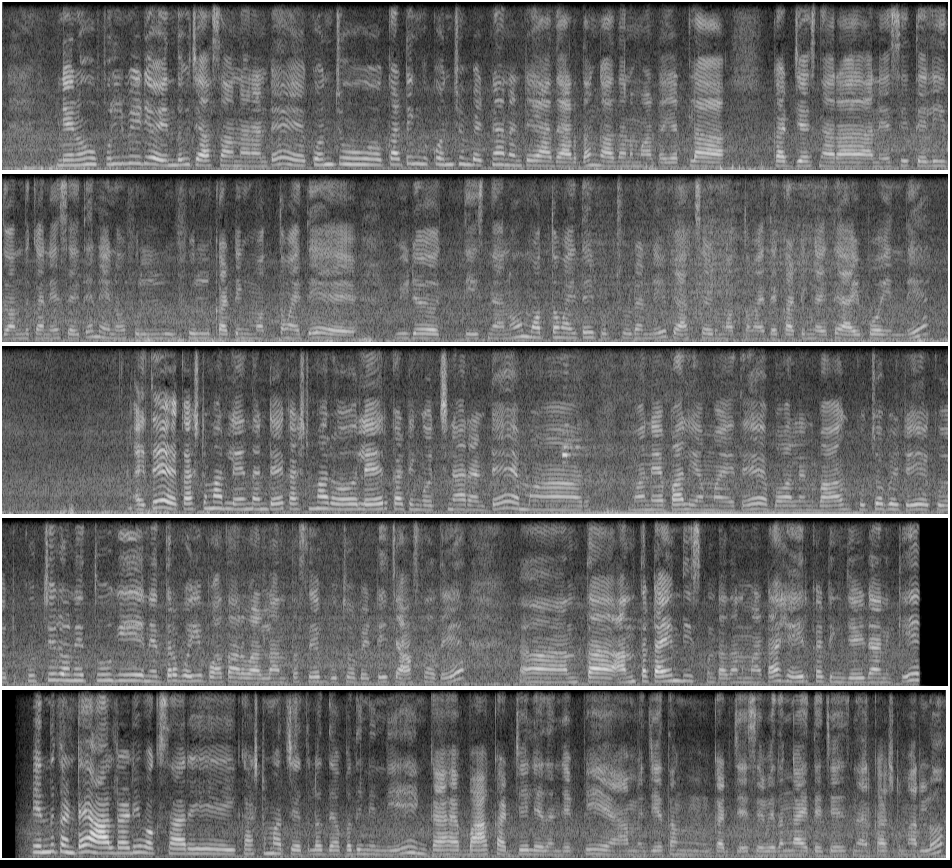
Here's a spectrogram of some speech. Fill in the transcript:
నేను ఫుల్ వీడియో ఎందుకు చేస్తా ఉన్నానంటే కొంచెం కటింగ్ కొంచెం పెట్టినానంటే అది అర్థం కాదనమాట. ఎట్లా కట్ చేసినారా అనేసి తెలియదు అందుకనేసి అయితే నేను ఫుల్ ఫుల్ కటింగ్ మొత్తం అయితే వీడియో తీసినాను. మొత్తం అయితే ఇప్పుడు చూడండి బ్యాక్ సైడ్ మొత్తం అయితే కటింగ్ అయితే అయిపోయింది. అయితే కస్టమర్లు ఏంటంటే కస్టమర్ లేయర్ కటింగ్ వచ్చినారంటే మా మా నేపాలి అమ్మాయి అయితే వాళ్ళని బాగా కూర్చోబెట్టి కుర్చీలోనే తూగి నిద్రపోయి పోతారు వాళ్ళు. అంతసేపు కూర్చోబెట్టి చేస్తుంది. అంత అంత టైం తీసుకుంటుంది అనమాట హెయిర్ కటింగ్ చేయడానికి. ఎందుకంటే ఆల్రెడీ ఒకసారి కస్టమర్ చేతిలో దెబ్బతినింది ఇంకా బాగా కట్ చేయలేదని చెప్పి ఆమె జీతం కట్ చేసే విధంగా అయితే చేసినారు కస్టమర్లు.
